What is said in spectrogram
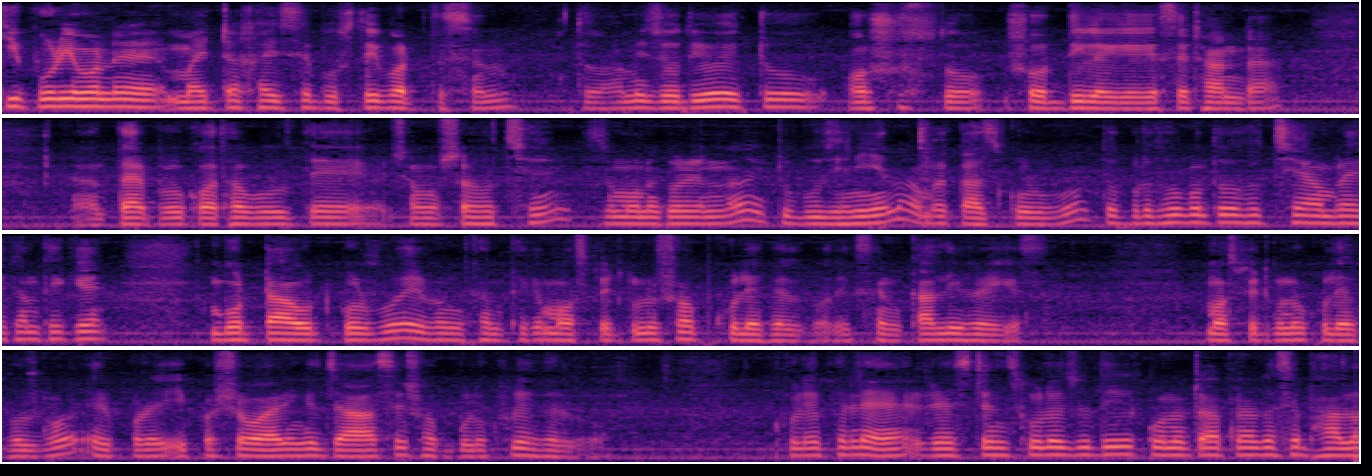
কি পরিমাণে মাইটটা খাইছে বুঝতেই পারতেছেন। তো আমি যদিও একটু অসুস্থ, সর্দি লেগে গেছে ঠান্ডা তারপর কথা বলতে সমস্যা হচ্ছে, কিছু মনে করেন না, একটু বুঝে নিয়ে না আমরা কাজ করব। তো প্রথমত হচ্ছে আমরা এখান থেকে বোর্ডটা আউট করব এবং এখান থেকে মসপেটগুলো সব খুলে ফেলব। দেখছেন, কালি হয়ে গেছে। মসপেটগুলো খুলে ফেলব, এরপরে এই পাশে ওয়ারিংয়ে যা আছে সবগুলো খুলে ফেলব। খুলে ফেলে রেজিস্ট্যান্সগুলো যদি কোনোটা আপনার কাছে ভালো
